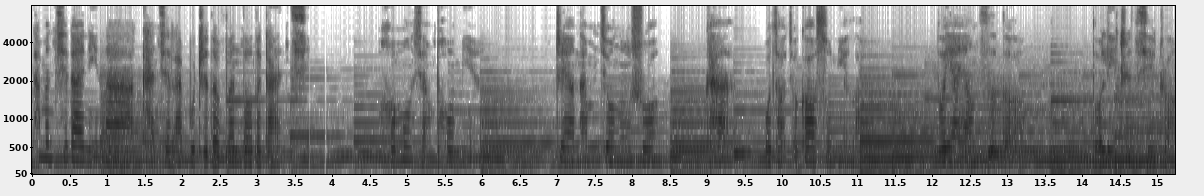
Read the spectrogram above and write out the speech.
他们期待你那看起来不值得奋斗的感情和梦想破灭，这样他们就能说：“看，我早就告诉你了。”多洋洋自得，多理直气壮。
